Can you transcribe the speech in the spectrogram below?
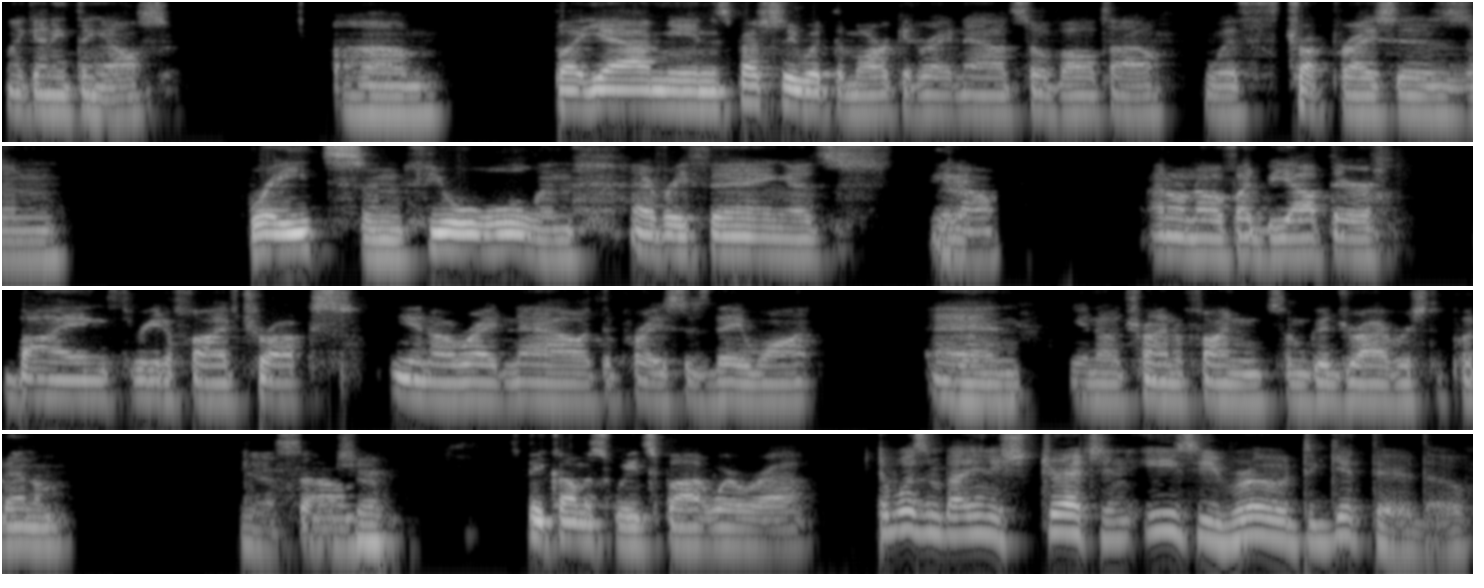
like anything else. Um but yeah, I mean, especially with the market right now, it's so volatile with truck prices and rates and fuel and everything. It's, you Yeah. know, I don't know if I'd be out there buying three to five trucks, you know, right now at the prices they want and, you know, trying to find some good drivers to put in them. Yeah, So- sure. It's become a sweet spot where we're at. It wasn't by any stretch an easy road to get there, though.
